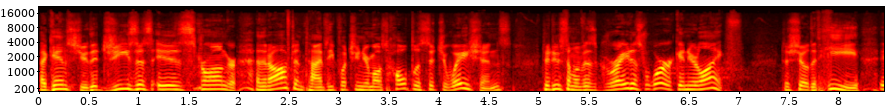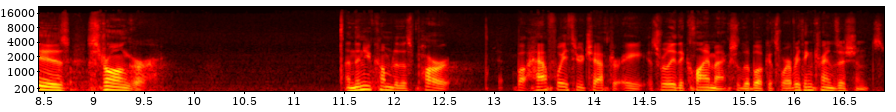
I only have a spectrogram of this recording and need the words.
against you. That Jesus is stronger. And then oftentimes he puts you in your most hopeless situations to do some of his greatest work in your life to show that he is stronger. And then you come to this part about halfway through chapter 8. It's really the climax of the book, it's where everything transitions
